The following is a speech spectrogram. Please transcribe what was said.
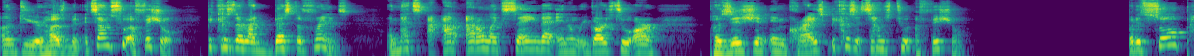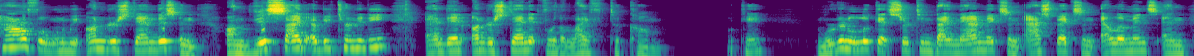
unto your husband. It sounds too official because they're like best of friends. And that's, I, I don't like saying that in regards to our position in Christ because it sounds too official. But it's so powerful when we understand this and on this side of eternity and then understand it for the life to come. Okay? And we're going to look at certain dynamics and aspects and elements and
